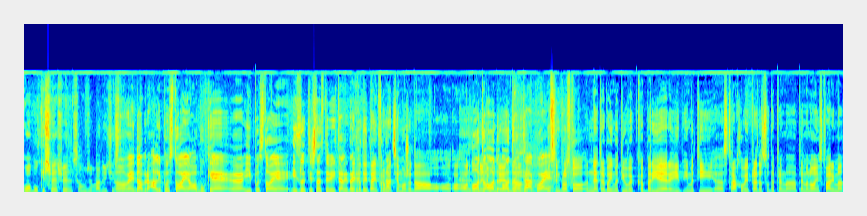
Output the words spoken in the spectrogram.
obuke, sve, sve, samo za vladajućih strana. Dobro, ali postoje obuke e, i postoje izleti. Šta ste vi htjeli? Nekada i ta informacija može da odgurne ljude. Tako je. Mislim, prosto ne treba imati uvek barijere i imati e, strahove i predrasude prema novim stvarima.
